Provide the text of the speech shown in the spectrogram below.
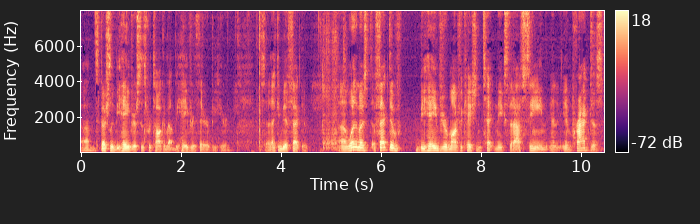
um, especially behavior, since we're talking about behavior therapy here. So that can be effective. Uh, one of the most effective behavior modification techniques that I've seen in, in practice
